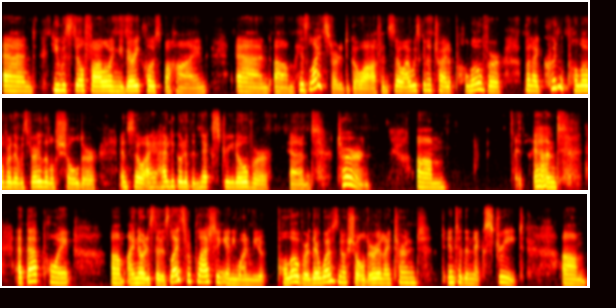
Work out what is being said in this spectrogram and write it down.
And he was still following me very close behind and um, his lights started to go off. And so I was going to try to pull over, but I couldn't pull over. There was very little shoulder and so I had to go to the next street over and turn. Um, and at that point, um, I noticed that his lights were flashing and he wanted me to pull over. There was no shoulder and I turned into the next street. Um,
